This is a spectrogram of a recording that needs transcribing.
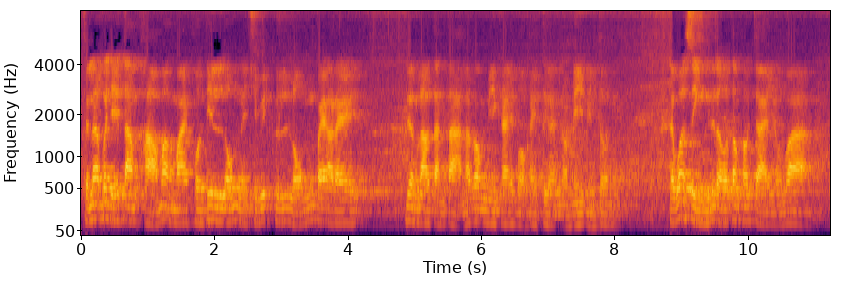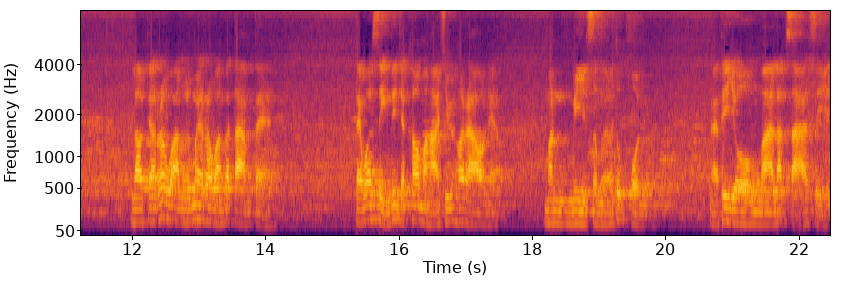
เสร็จแล้วก็จะเห็นตามข่าวมากมายคนที่ล้มในชีวิตคือหลงไปอะไรเรื่องราวต่าง ๆ แล้วก็มีใครบอกใครเตือนเหล่านี้เป็นต้น แต่ว่าสิ่งที่เราต้องเข้าใจอย่างว่า เราจะระวังหรือไม่ระวังก็ตามแต่ แต่ว่าสิ่งที่จะเข้ามาหาชีวิตของเราเนี่ย มันมีเสมอทุกคนนะที่โยมมารักษาศีล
